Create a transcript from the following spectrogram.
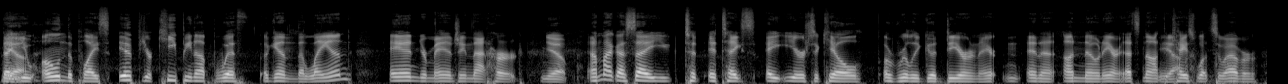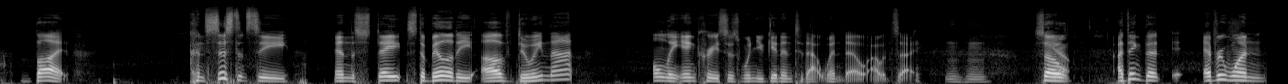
that you own the place if you're keeping up with, again, the land and you're managing that herd. yep. And I'm not going to say you t- it takes eight years to kill a really good deer in, a, in an unknown area. That's not the case whatsoever. But consistency and the state stability of doing that only increases when you get into that window. I would say. Mm-hmm. So Yeah. I think that everyone.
